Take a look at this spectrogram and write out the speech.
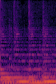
Música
